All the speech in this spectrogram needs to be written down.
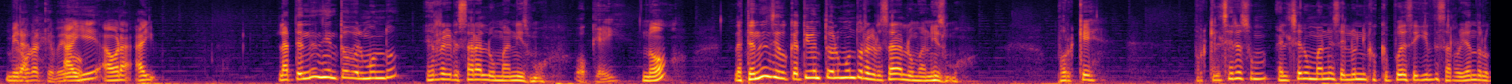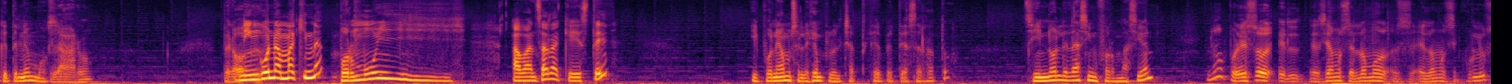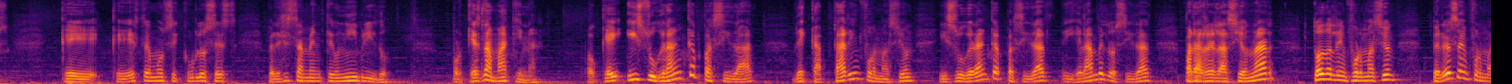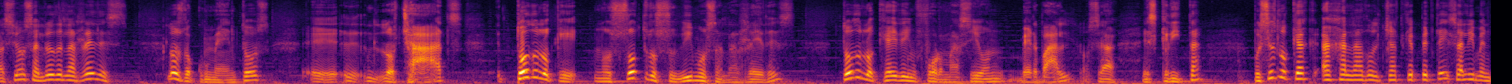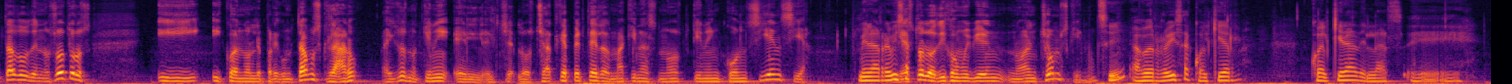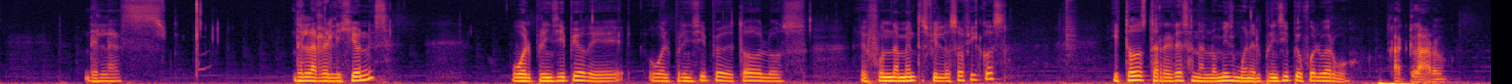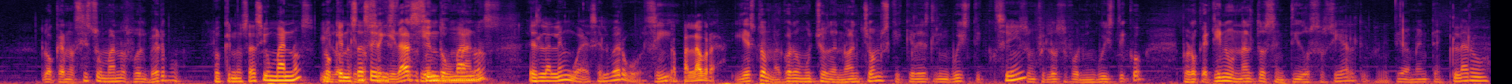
Mira, ahora que veo ahí ahora hay la tendencia en todo el mundo es regresar al humanismo. Ok. ¿No? La tendencia educativa en todo el mundo es regresar al humanismo. ¿Por qué? Porque el ser, es el ser humano es el único que puede seguir desarrollando lo que tenemos. Claro. Pero, Ninguna máquina, por muy avanzada que esté, y poníamos el ejemplo del chat GPT hace rato, si no le das información. No, por eso decíamos el Homo, el homo que, que este Homo es precisamente un híbrido, porque es la máquina, ¿ok? Y su gran capacidad de captar información y su gran capacidad y gran velocidad para relacionar toda la información, pero esa información salió de las redes, los documentos, eh, eh, los chats, todo lo que nosotros subimos a las redes, todo lo que hay de información verbal, o sea, escrita, pues es lo que ha, ha jalado el chat GPT, se ha alimentado de nosotros. Y, y, cuando le preguntamos, claro, ellos no tienen, el, los chat GPT, las máquinas no tienen conciencia. Mira, revisa. esto lo dijo muy bien Noam Chomsky, ¿no? Sí, a ver, revisa cualquier, cualquiera de las, eh, de las, de las religiones o el principio de, o el principio de todos los eh, fundamentos filosóficos y todos te regresan a lo mismo. En el principio fue el verbo. Ah, claro. Lo que nos hizo humanos fue el verbo. Lo que nos hace humanos, lo, que nos hace seguirá siendo humanos, es la lengua, es el verbo, es la palabra. Y esto me acuerdo mucho de Noam Chomsky, que él es lingüístico, es un filósofo lingüístico, pero que tiene un alto sentido social, definitivamente. Claro.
